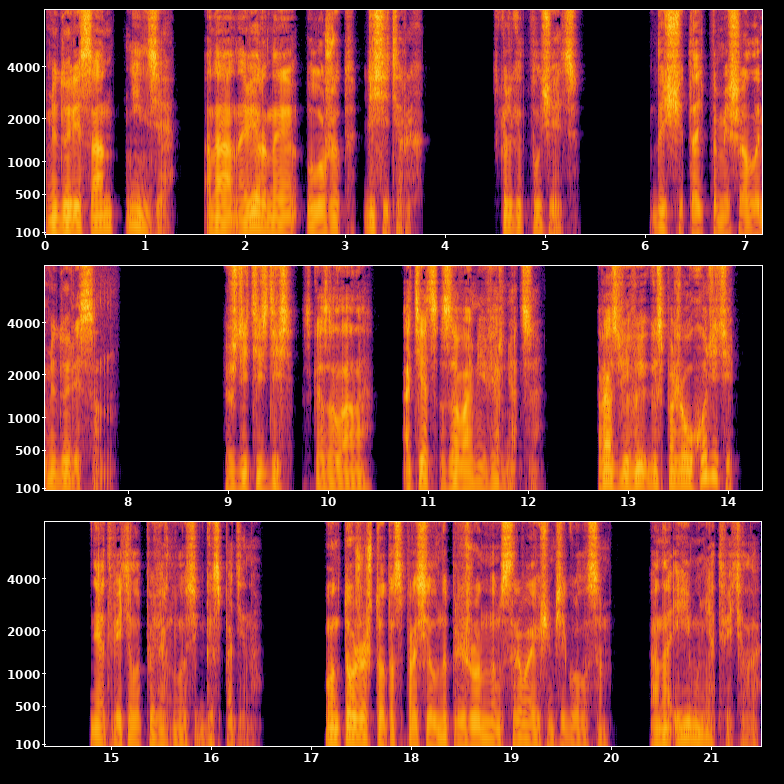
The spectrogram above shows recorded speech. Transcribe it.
Мидори-сан — ниндзя. Она, наверное, уложит десятерых. Сколько это получается? Досчитать помешала Мидори-сан. — Ждите здесь, — сказала она. — Отец за вами вернется. — Разве вы, госпожа, уходите? Не ответила, повернулась к господину. Он тоже что-то спросил напряженным, срывающимся голосом. Она и ему не ответила.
